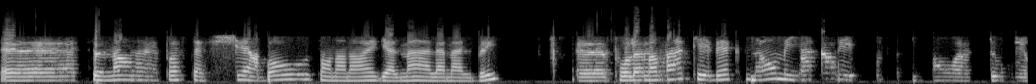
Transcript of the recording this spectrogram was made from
Actuellement, on a un poste affiché en Beauce. On en a un également à la Malbaie. Euh, pour le moment, Québec, non, mais il y a encore des postes qui sont euh,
